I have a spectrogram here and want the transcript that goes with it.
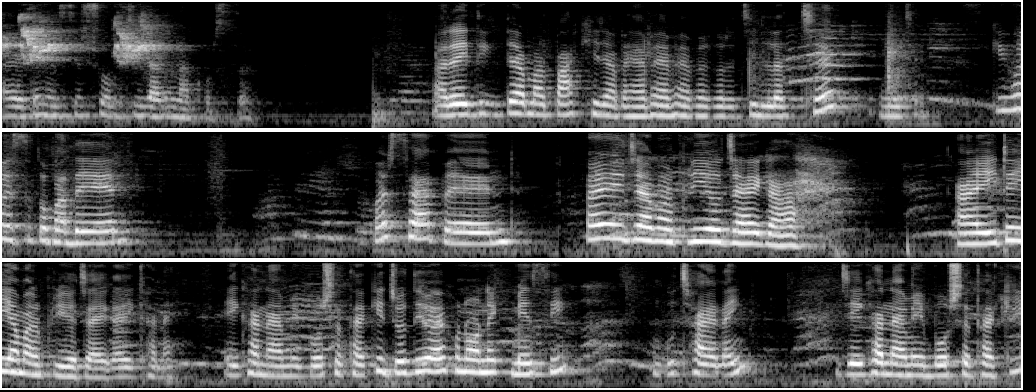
আর এটা হচ্ছে সবজি রান্না করছে। আর এই দিক দিয়ে আমার পাখিরা ভ্যা ভ্যা ভ্যা করে চিল্লাচ্ছে। এই যে, কি হয়েছে তোমাদের? হোয়াটস এই যে আমার প্রিয় জায়গা। আর এইটাই আমার প্রিয় জায়গা এখানে। এখানে আমি বসে থাকি, যদিও এখন অনেক মেসি গুছায় নাই যে এখানে আমি বসে থাকি।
